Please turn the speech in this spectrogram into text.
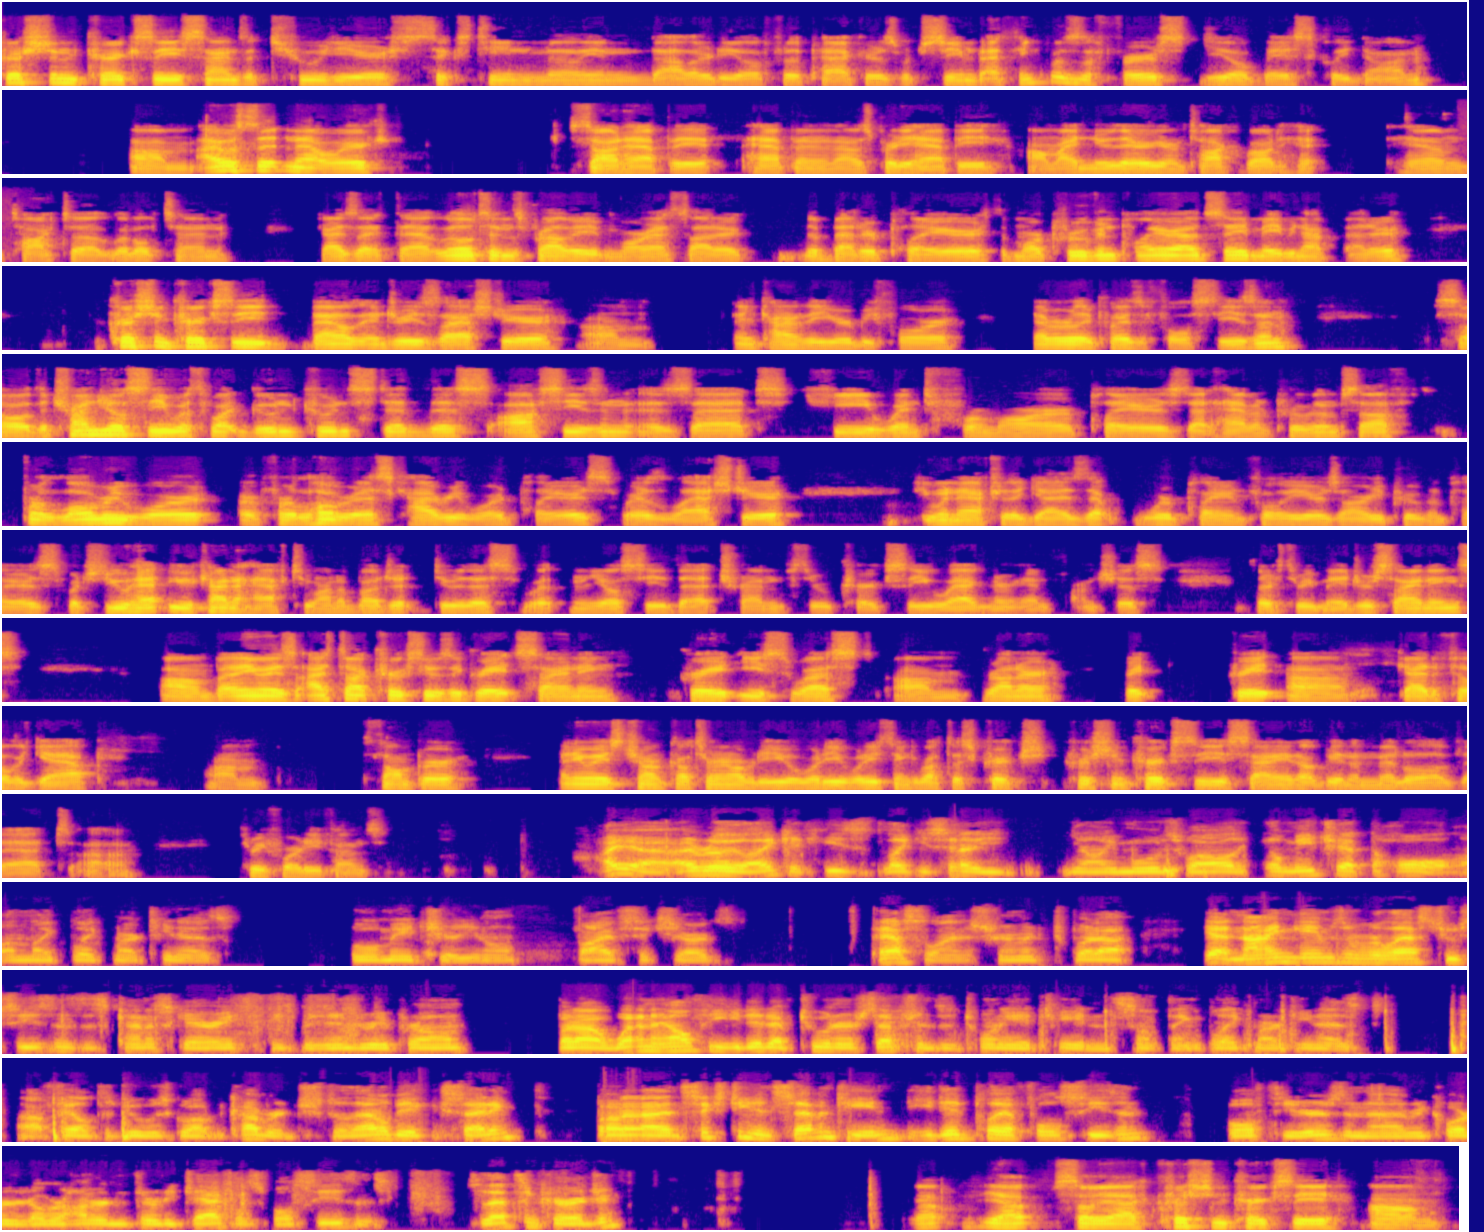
Christian Kirksey signs a two-year, sixteen million dollar deal for the Packers, which seemed, I think, was the first deal basically done. Um, I was sitting at work, saw it happy happen, and I was pretty happy. Um, I knew they were going to talk about him, talk to Littleton, guys like that. Littleton's probably more athletic, the better player, the more proven player, I'd say, maybe not better. Christian Kirksey battled injuries last year, um, and kind of the year before. Never really plays a full season. So the trend you'll see with what Gutekunst did this offseason is that he went for more players that haven't proven themselves for low reward or for low risk, high reward players. Whereas last year he went after the guys that were playing full years, already proven players, which you ha- you kind of have to on a budget do this with, and you'll see that trend through Kirksey, Wagner, and Funchess. Their three major signings. Um, but anyways, I thought Kirksey was a great signing, great east-west um, runner, great uh, guy to fill the gap, um, thumper. Anyways, Chunk, I'll turn it over to you. What do you what do you think about this Christian Kirksey signing? That'll be in the middle of that uh, three-four defense. I uh, I really like it. He's like you said, he you know he moves well. He'll meet you at the hole, unlike Blake Martinez, who will meet you you know five six yards past the line of scrimmage. But uh, yeah, nine games over the last two seasons is kind of scary. He's been injury prone, but uh, when healthy, he did have two interceptions in 2018. It's something Blake Martinez uh, failed to do was go out in coverage. So that'll be exciting. But uh, in 16 and 17, he did play a full season both years and uh, recorded over 130 tackles both seasons. So that's encouraging. Yep, yep. So yeah, Christian Kirksey, um,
